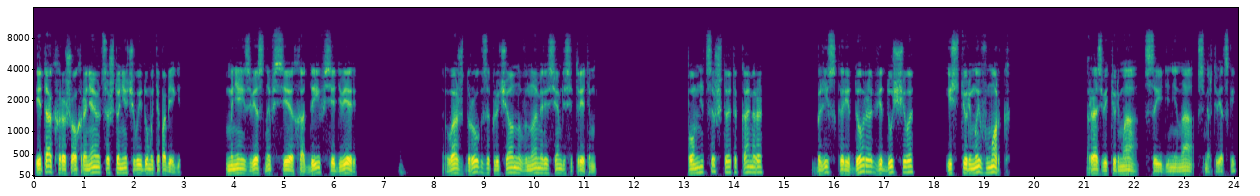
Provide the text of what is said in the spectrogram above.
и так хорошо охраняются, что нечего и думать о побеге. Мне известны все ходы, все двери. Ваш друг заключен в номере 73-м. Помнится, что эта камера близ коридора, ведущего из тюрьмы в морг. Разве тюрьма соединена с мертвецкой?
